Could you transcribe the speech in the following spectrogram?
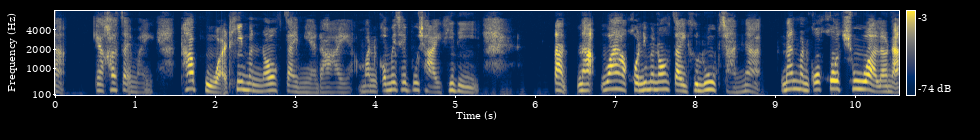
น่ะ แกเข้าใจไหม ถ้าผัวที่มันนอกใจเมียได้อะมันก็ไม่ใช่ผู้ชายที่ดีตัดณว่าคนที่มันนอกใจคือลูกฉันน่ะ นั่นมันก็โคตรชั่วแล้วนะ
